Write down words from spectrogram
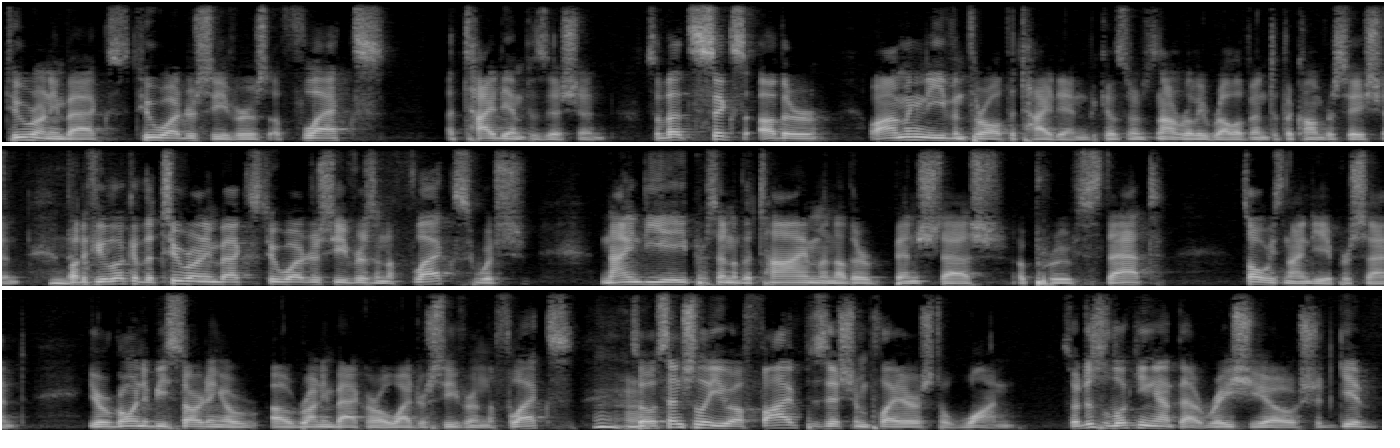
two running backs, two wide receivers, a flex, a tight end position. So that's six other. Well, I'm going to even throw out the tight end because it's not really relevant to the conversation. But if you look at the two running backs, two wide receivers, and a flex, which 98% of the time, another bench stash approved stat, it's always 98%. You're going to be starting a, a running back or a wide receiver in the flex. Mm-hmm. So essentially, you have five position players to one. So just looking at that ratio should give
